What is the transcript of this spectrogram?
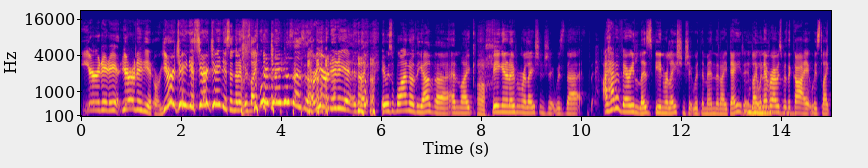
you're an idiot, you're an idiot, or you're a genius, you're a genius. And then it was like, we're geniuses, or you're an idiot. And like it was one or the other. And like being in an open relationship was that I had a very lesbian relationship with the men that I dated. Like mm-hmm. whenever I was with a guy, it was like,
